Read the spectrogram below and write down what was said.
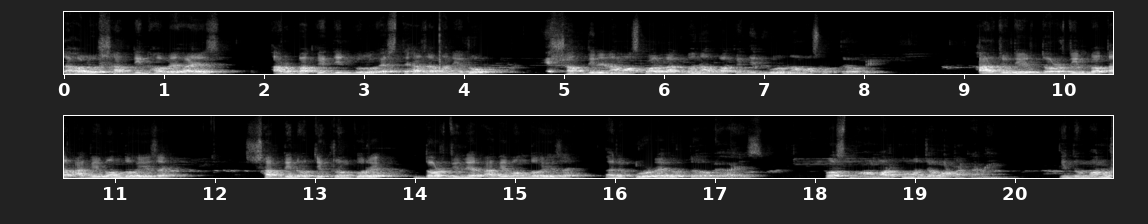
তাহলেও সাত দিন হবে হায়েস আর বাকি দিনগুলো এস্তেহাজা মানে রোগ। সাত দিনে নামাজ পড়া লাগবে না, বাকি দিনগুলো নামাজ পড়তে হবে। আর যদি দশ দিন বা তার আগে বন্ধ হয়ে যায়, সাত দিন অতিক্রম করে দশ দিনের আগে বন্ধ হয়ে যায়, তাহলে পুরোটাই ধরতে হবে হাইস প্রশ্ন, আমার কোনো জমা টাকা নেই, কিন্তু মানুষ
